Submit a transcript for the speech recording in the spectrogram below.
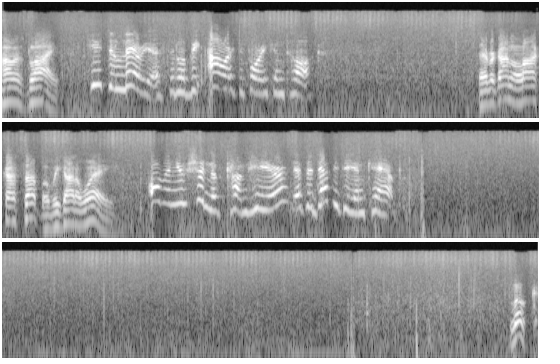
How is Blyth? He's delirious. It'll be hours before he can talk. They were going to lock us up, but we got away. Oh, then you shouldn't have come here. There's a deputy in camp. Look.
